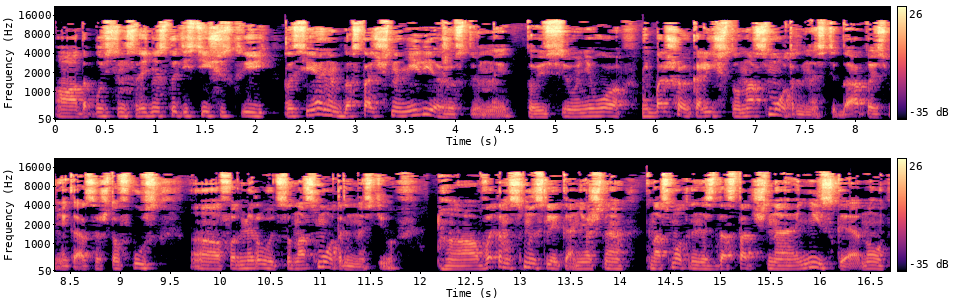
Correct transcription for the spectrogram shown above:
А, допустим, среднестатистический россиянин достаточно невежественный, то есть у него небольшое количество насмотренности, да, то есть мне кажется, что вкус формируется насмотренностью, а, в этом смысле, конечно, насмотренность достаточно низкая. Ну,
